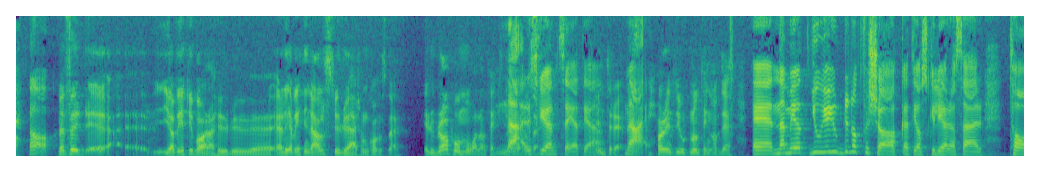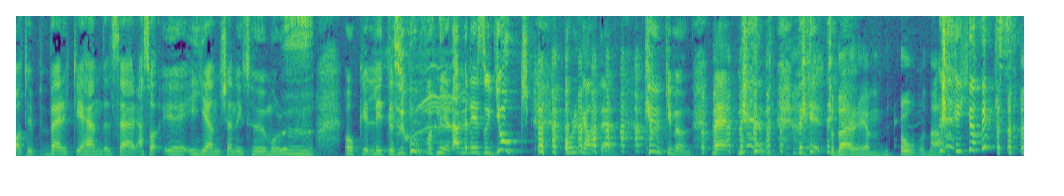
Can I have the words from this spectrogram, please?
Ja. Men för, eh, jag vet ju bara hur du, eh, eller jag vet inte alls hur du är som konstnär. Är du bra på att måla och teckna? Nej, det skulle jag inte säga att jag är. Inte det? Nej. Har du inte gjort någonting av det? Eh, nej men jag, jo, jag gjorde något försök att jag skulle göra så här, ta typ verkliga händelser, alltså eh, igenkänningshumor eh, och lite så få ner, nej men det är så gjort! Orkar inte, kuk i mun. Nej men, det, Så där är en hona. ja exakt.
